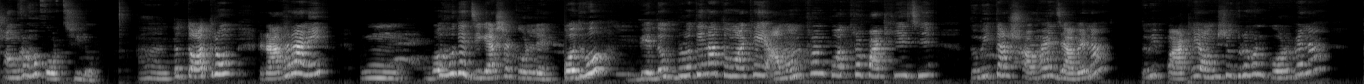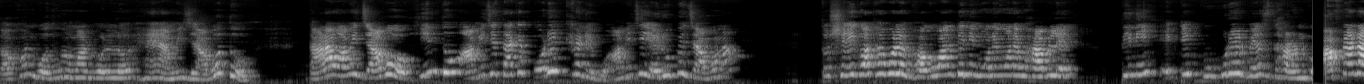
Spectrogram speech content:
সংগ্রহ করছিল। তো তত্র রাধারানী বধূকে জিজ্ঞাসা করলেন, বধু, বেদব্রতী না তোমাকে আমন্ত্রণ পত্র পাঠিয়েছে? তুমি তার সভায় যাবে না? তুমি পাঠে অংশগ্রহণ করবে না? তখন বধূ আমার বলল হ্যাঁ আমি যাব তো। দাঁড়াও, আমি যাব, কিন্তু আমি যে তাকে পরীক্ষা নেব, আমি যে এরূপে যাব না? তো সেই কথা বলে ভগবান তিনি মনে মনে ভাবলেন, তিনি একটি কুকুরের বেশ ধারণ আপনারা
